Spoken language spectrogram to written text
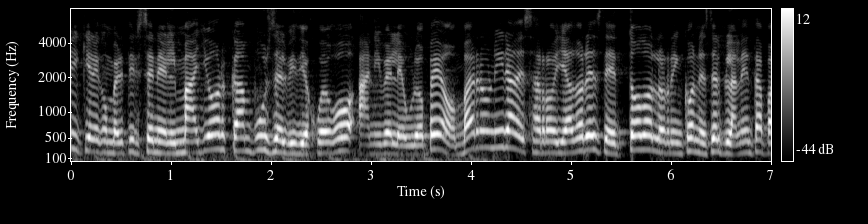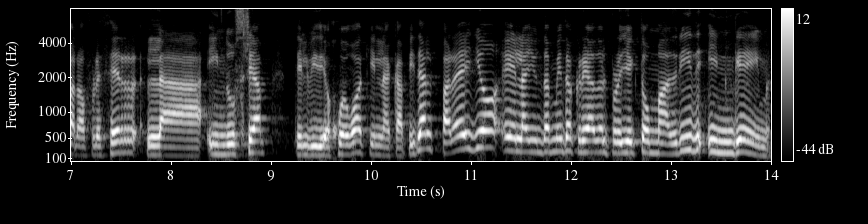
Madrid quiere convertirse en el mayor campus del videojuego a nivel europeo. Va a reunir a desarrolladores de todos los rincones del planeta para ofrecer la industria del videojuego aquí en la capital. Para ello, el ayuntamiento ha creado el proyecto Madrid In Game.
